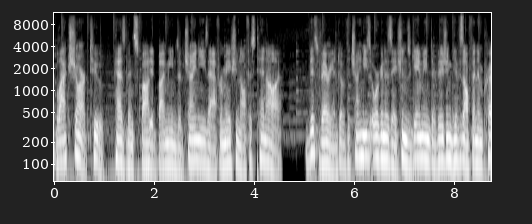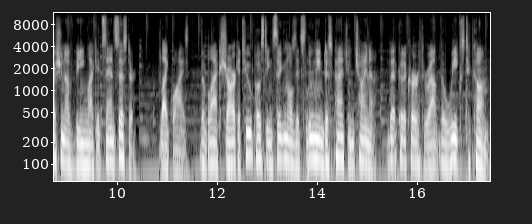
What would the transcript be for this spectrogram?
Black Shark 2, has been spotted by means of Chinese affirmation office TENAA. This variant of the Chinese organization's gaming division gives off an impression of being like its ancestor. Likewise, the Black Shark A2 posting signals its looming dispatch in China, that could occur throughout the weeks to come.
